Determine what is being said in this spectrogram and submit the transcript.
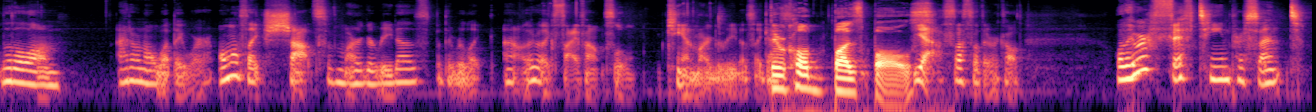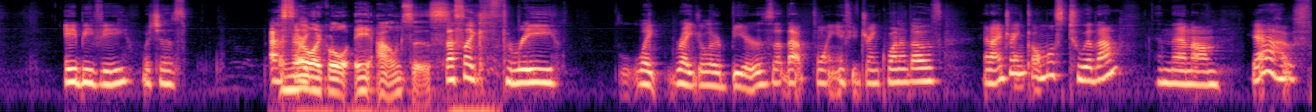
little, um, I don't know what they were. Almost like shots of margaritas, but they were like, I don't know, they were like five ounce little can margaritas, I guess. They were called BuzzBallz. Yeah, so that's what they were called. Well, they were 15% ABV, which is, and they're like, like little eight ounces. that's like three like regular beers at that point if you drink one of those. And I drank almost two of them. And then, um, yeah, I was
